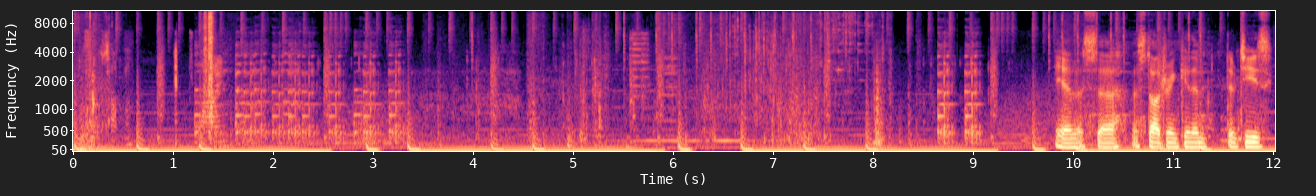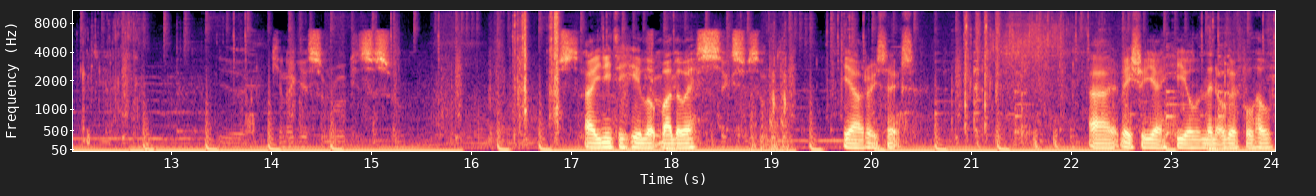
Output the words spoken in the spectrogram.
What's happening? It's mine. Yeah, let's uh, let's start drinking them them teas. Uh, you need to heal up, by the way. Six or something. Yeah, I'll six. Uh, make sure yeah heal and then it'll go full health.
